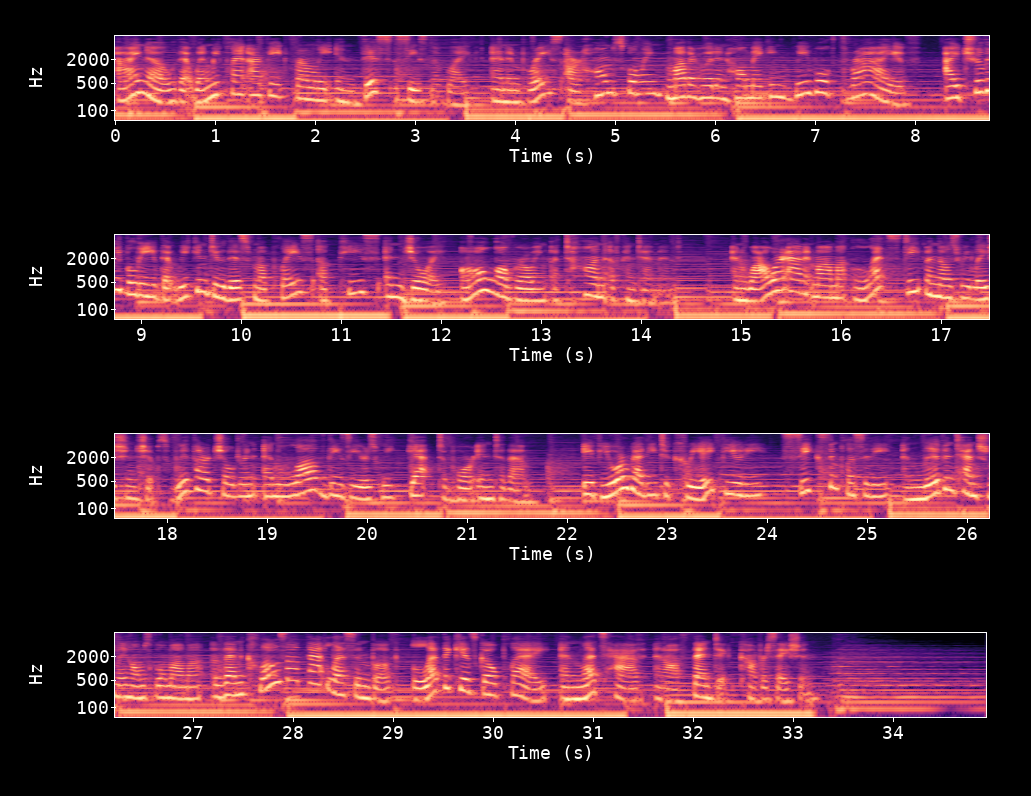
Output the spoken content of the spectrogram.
I know that when we plant our feet firmly in this season of life and embrace our homeschooling, motherhood, and homemaking, we will thrive. I truly believe that we can do this from a place of peace and joy, all while growing a ton of contentment. And while we're at it, Mama, let's deepen those relationships with our children and love these years we get to pour into them. If you're ready to create beauty, seek simplicity, and live intentionally, homeschool mama, then close out that lesson book, let the kids go play, and let's have an authentic conversation.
